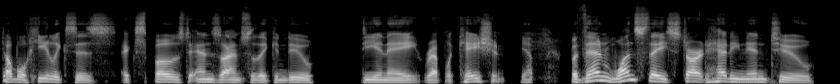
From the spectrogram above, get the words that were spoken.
double helixes exposed to enzymes so they can do DNA replication. Yep. But then once they start heading into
